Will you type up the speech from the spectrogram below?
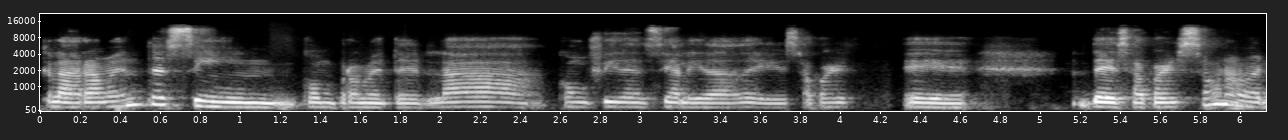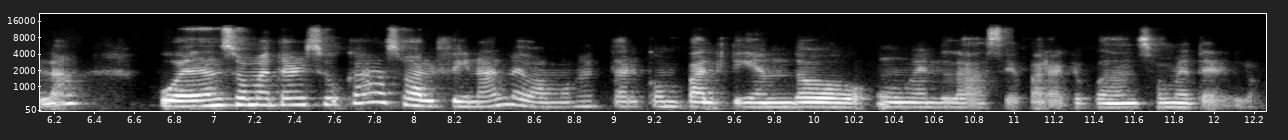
claramente sin comprometer la confidencialidad de esa, eh, de esa persona, ¿verdad? Pueden someter su caso, al final le vamos a estar compartiendo un enlace para que puedan someterlo.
